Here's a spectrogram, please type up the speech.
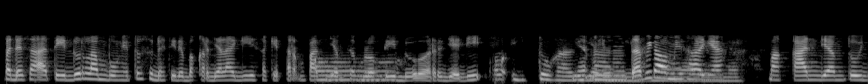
pada saat tidur lambung itu sudah tidak bekerja lagi sekitar 4 oh. jam sebelum oh. tidur. Jadi Oh, itu kali ya. ya, ya tapi kalau ya, misalnya ya, ya. makan jam 7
